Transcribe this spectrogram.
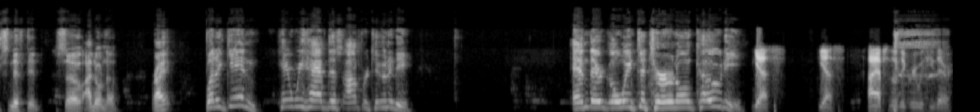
sniffed it, so I don't know, right? But again, here we have this opportunity, and they're going to turn on Cody. Yes, yes, I absolutely agree with you there.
